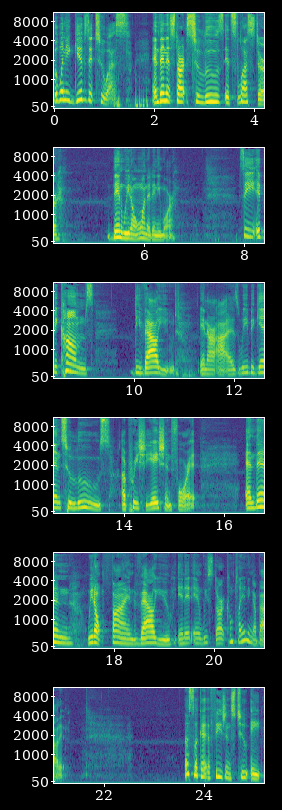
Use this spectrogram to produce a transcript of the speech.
But when He gives it to us, and then it starts to lose its luster, then we don't want it anymore. See, it becomes devalued in our eyes. We begin to lose appreciation for it. And then we don't find value in it and we start complaining about it. Let's look at Ephesians 2 8.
